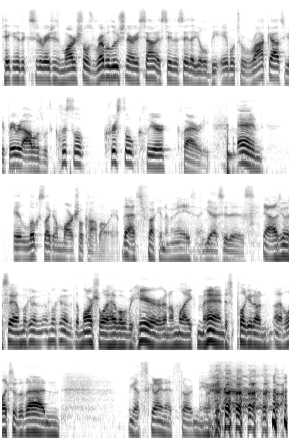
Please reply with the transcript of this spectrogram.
Taking into consideration Marshall's revolutionary sound, it's safe to say that you'll be able to rock out to your favorite albums with crystal, crystal clear clarity, and it looks like a Marshall combo amp. That's fucking amazing. Yes, it is. Yeah, I was gonna say I'm looking at I'm looking at the Marshall I have over here, and I'm like, man, just plug it on on Alexa to that, and we got Skynet starting here.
